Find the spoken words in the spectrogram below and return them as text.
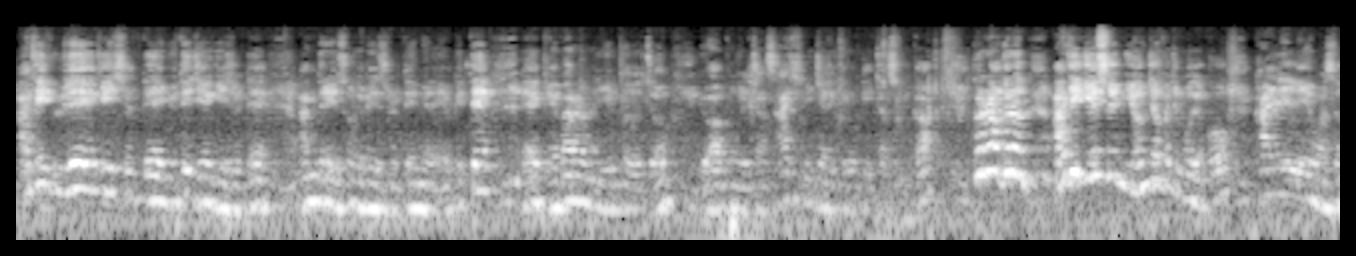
아직 유대에 계실 때 유대 지역에 계실 때 안드레의 소개를 했을 때면에요. 그때 에, 개발하는 일부죠. 요한복음 1장 42절에 기록되어 있지 않습니까? 그러나 그는 아직 예수님 영접하지 못했고 갈릴리에 와서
